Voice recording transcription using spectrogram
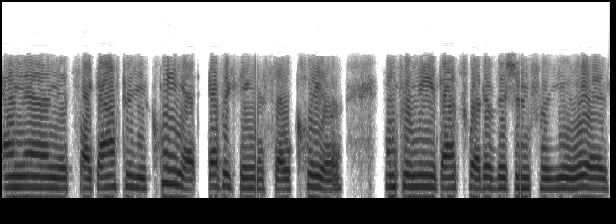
and then it's like after you clean it, everything is so clear. And for me, that's what a vision for you is.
